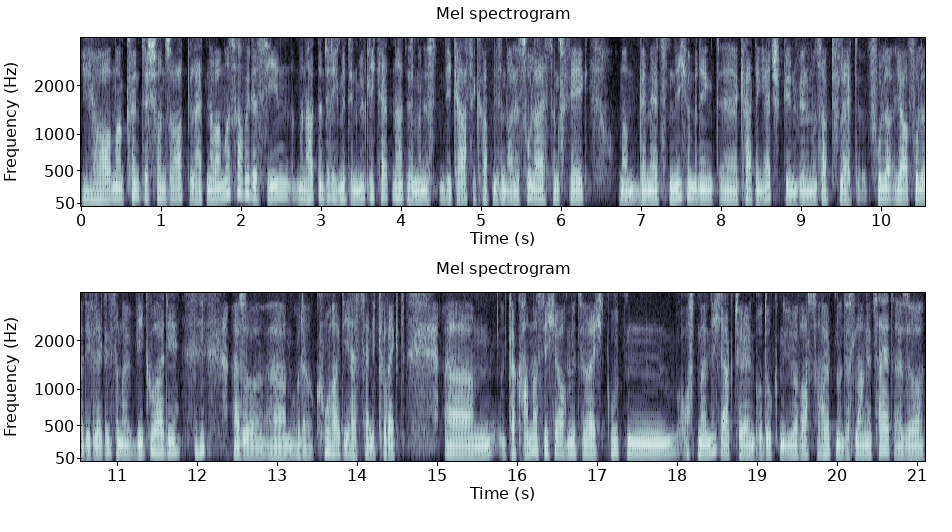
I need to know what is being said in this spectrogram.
Ja, man könnte schon so ableiten, aber man muss auch wieder sehen, man hat natürlich mit den Möglichkeiten also man ist, die Grafikkarten die sind alle so leistungsfähig. Man, wenn man jetzt nicht unbedingt äh, Cutting Edge spielen will, man sagt vielleicht Fuller, ja Fuller HD, vielleicht ist es nochmal WQHD, mhm. also ähm, oder QHD heißt es ja nicht korrekt. Ähm, da kann man sich ja auch mit recht guten, oftmals nicht aktuellen Produkten über Wasser halten und das lange Zeit. Also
